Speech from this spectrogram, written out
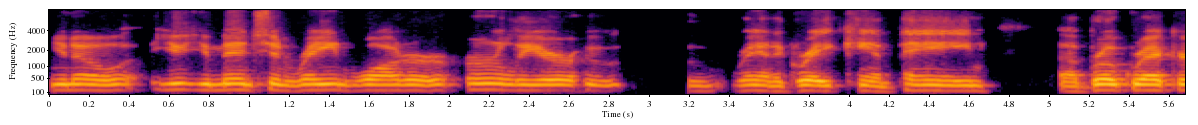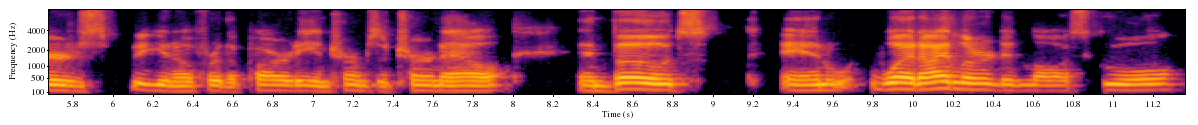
you know, you, you mentioned Rainwater earlier, who, who ran a great campaign. uh, broke records, you know, for the party in terms of turnout and votes. And what I learned in law school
